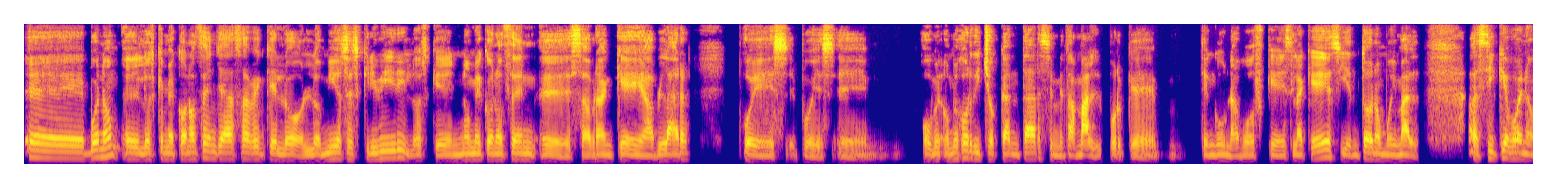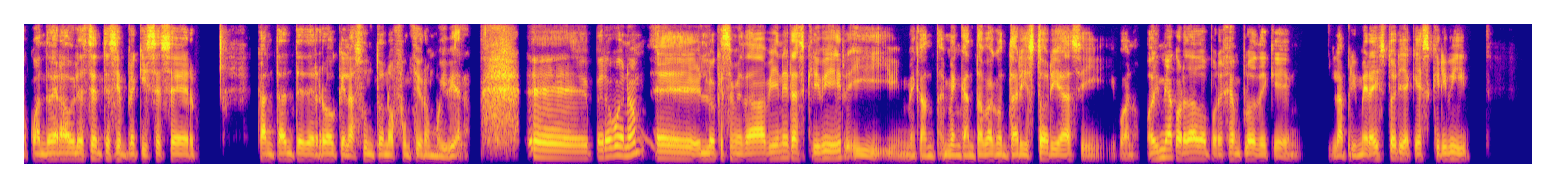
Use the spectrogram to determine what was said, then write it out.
Eh, bueno, eh, los que me conocen ya saben que lo, mío es escribir y los que no me conocen eh, sabrán que hablar, pues, pues o, mejor dicho, cantar se me da mal porque tengo una voz que es la que es y entono muy mal. Así que bueno, cuando era adolescente siempre quise ser cantante de rock, el asunto no funcionó muy bien. Eh, pero bueno, eh, lo que se me daba bien era escribir y me, me encantaba contar historias y bueno, hoy me he acordado, por ejemplo, de que la primera historia que escribí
